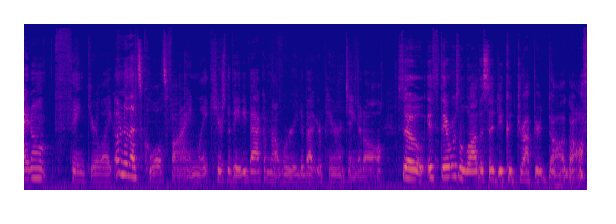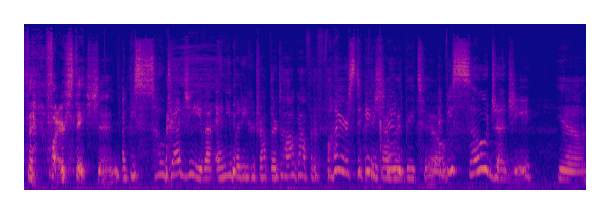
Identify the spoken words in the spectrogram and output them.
I don't think you're like, oh no, that's cool, it's fine. Like, here's the baby back. I'm not worried about your parenting at all. So if there was a law that said you could drop your dog off at a fire station, I'd be so judgy about anybody who dropped their dog off at a fire station. I think I would be too. I'd be so judgy. Yeah,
